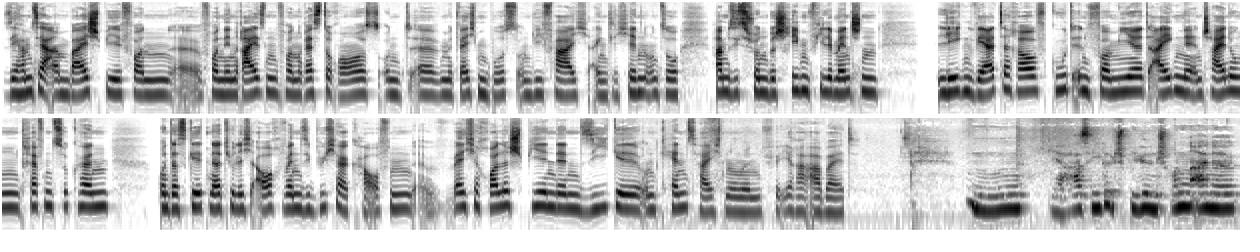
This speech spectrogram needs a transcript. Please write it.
Sie haben es ja am Beispiel von, äh, von den Reisen von Restaurants und äh, mit welchem Bus und wie fahre ich eigentlich hin und so, haben Sie es schon beschrieben. Viele Menschen legen Wert darauf, gut informiert eigene Entscheidungen treffen zu können. Und das gilt natürlich auch, wenn Sie Bücher kaufen. Welche Rolle spielen denn Siegel und Kennzeichnungen für Ihre Arbeit? Mm, ja, Siegel spielen schon eine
